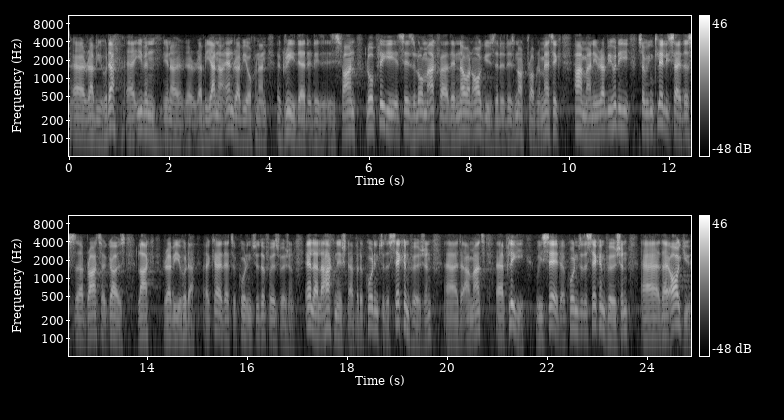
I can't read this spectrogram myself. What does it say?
uh, Rabbi Yehuda. Uh, even, you know, Rabbi Yana and Rabbi Yochanan agree that it is, fine. Law Pligi, it says the law Akva, then no one argues that it is not problematic. Ha Mani Rabbi Yehuda. So we can clearly say this uh, braita goes like Rabbi Yehuda. Okay, that's according to the first version. Ela Nishna. But according to the second version, uh, the Amat uh, Pligi, we said, according to the second version, uh, they argue.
